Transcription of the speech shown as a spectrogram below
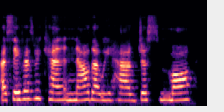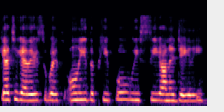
as safe as we can. And now that we have just small get togethers with only the people we see on a daily,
